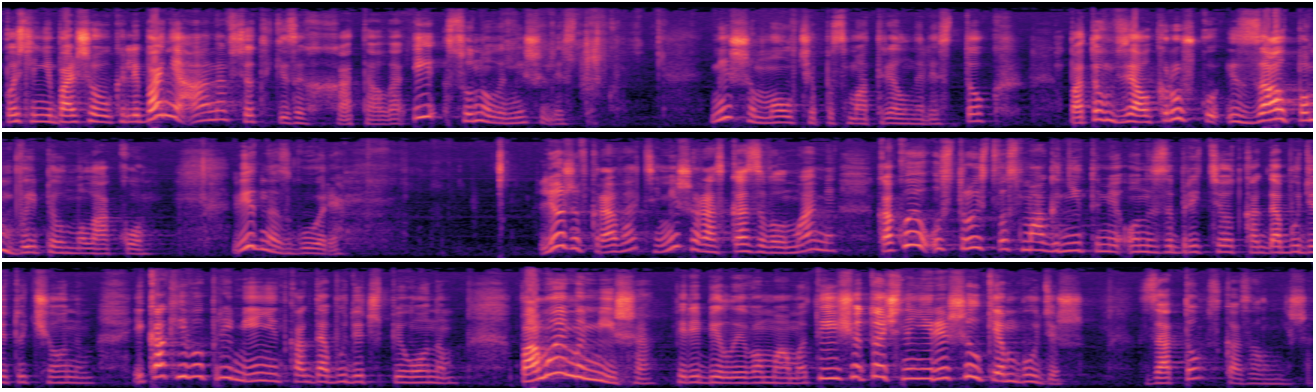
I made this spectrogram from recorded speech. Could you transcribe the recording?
После небольшого колебания она все-таки захохотала и сунула Мише листок. Миша молча посмотрел на листок, потом взял кружку и залпом выпил молоко. Видно, с горя. Лежа в кровати, Миша рассказывал маме, какое устройство с магнитами он изобретет, когда будет ученым, и как его применит, когда будет шпионом. «По-моему, Миша», – перебила его мама, – «ты еще точно не решил, кем будешь». «Зато», – сказал Миша,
